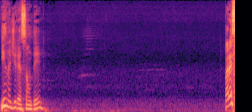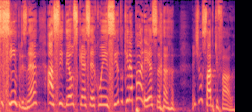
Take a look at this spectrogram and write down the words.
Ir na direção dele. Parece simples, né? Ah, se Deus quer ser conhecido, que ele apareça. A gente não sabe o que fala.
